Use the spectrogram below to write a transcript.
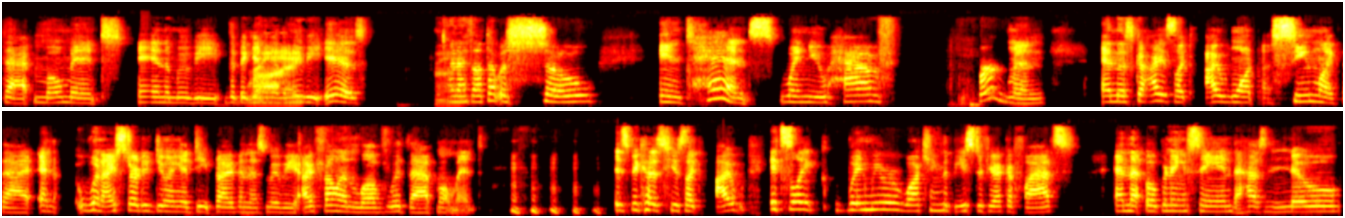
that moment in the movie, the beginning of the movie, is. right. And I thought that was so intense when you have Bergman and this guy is like, I want a scene like that. And when I started doing a deep dive in this movie, I fell in love with that moment. it's because he's like, I, it's like when we were watching The Beast of Yucca Flats and that opening scene that has no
